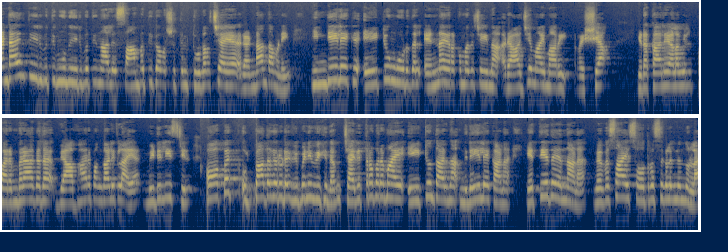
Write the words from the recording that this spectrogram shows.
രണ്ടായിരത്തി ഇരുപത്തി മൂന്ന് ഇരുപത്തിനാല് സാമ്പത്തിക വർഷത്തിൽ തുടർച്ചയായ രണ്ടാം തവണയും ഇന്ത്യയിലേക്ക് ഏറ്റവും കൂടുതൽ എണ്ണ ഇറക്കുമതി ചെയ്യുന്ന രാജ്യമായി മാറി റഷ്യ. ഇടക്കാലയളവിൽ പരമ്പരാഗത വ്യാപാര പങ്കാളികളായ മിഡിൽ ഈസ്റ്റിൽ ഓപെക് ഉത്പാദകരുടെ വിപണി വിഹിതം ചരിത്രപരമായ ഏറ്റവും താഴ്ന്ന നിലയിലേക്കാണ് എത്തിയത് എന്നാണ് വ്യവസായ സ്രോതസ്സുകളിൽ നിന്നുള്ള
